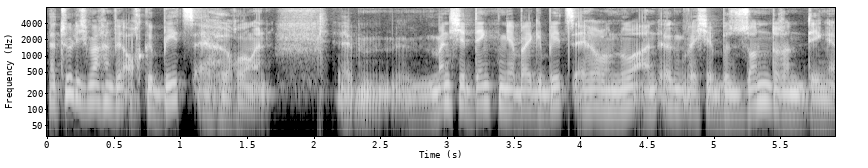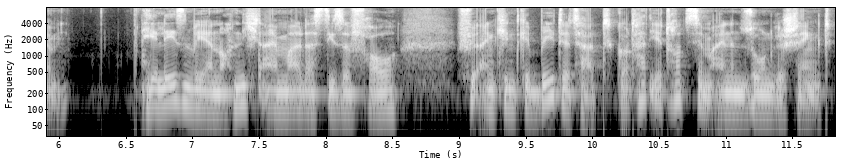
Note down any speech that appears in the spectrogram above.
Natürlich machen wir auch Gebetserhörungen. Ähm, manche denken ja bei Gebetserhörungen nur an irgendwelche besonderen Dinge. Hier lesen wir ja noch nicht einmal, dass diese Frau für ein Kind gebetet hat. Gott hat ihr trotzdem einen Sohn geschenkt.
